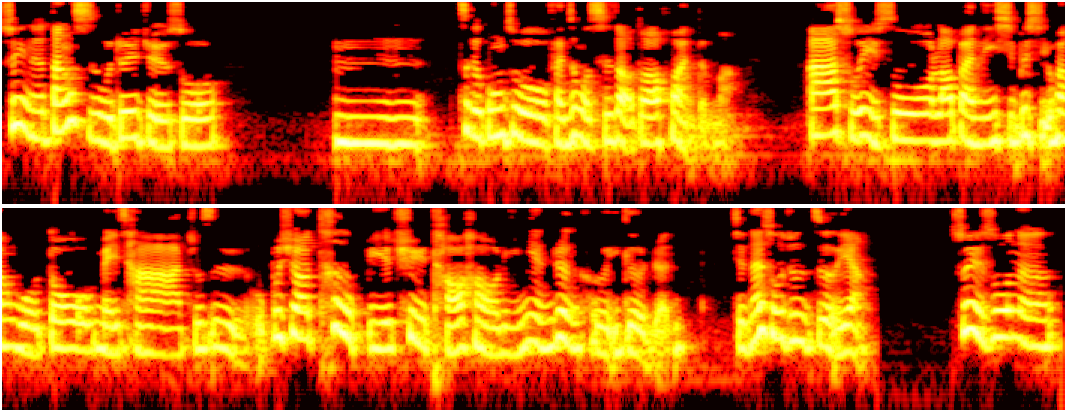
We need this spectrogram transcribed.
所以呢，当时我就会觉得说，嗯，这个工作反正我迟早都要换的嘛，啊，所以说老板你喜不喜欢我都没差，就是我不需要特别去讨好里面任何一个人，简单说就是这样。所以说呢，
